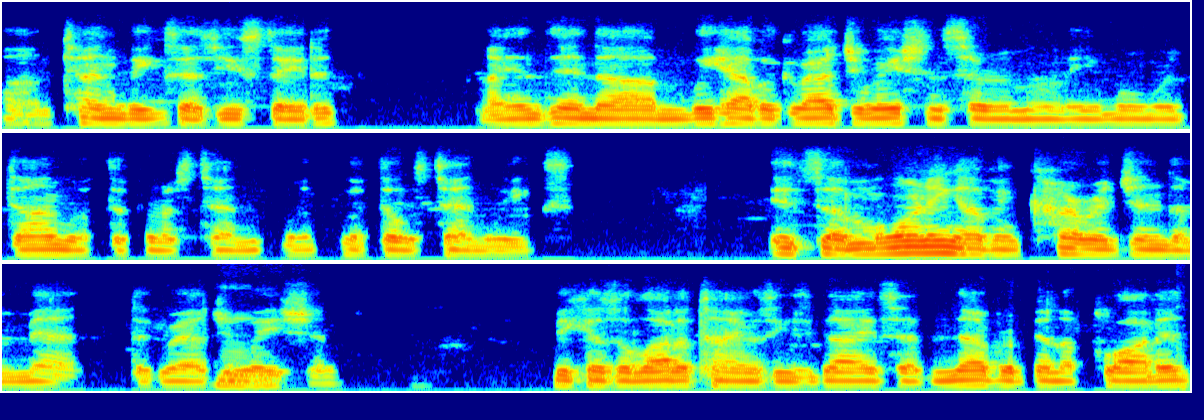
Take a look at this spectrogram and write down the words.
um, 10 weeks, as you stated. And then um, we have a graduation ceremony when we're done with the first 10, with, with those 10 weeks. It's a morning of encouraging the men, the graduation, mm-hmm. because a lot of times these guys have never been applauded.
